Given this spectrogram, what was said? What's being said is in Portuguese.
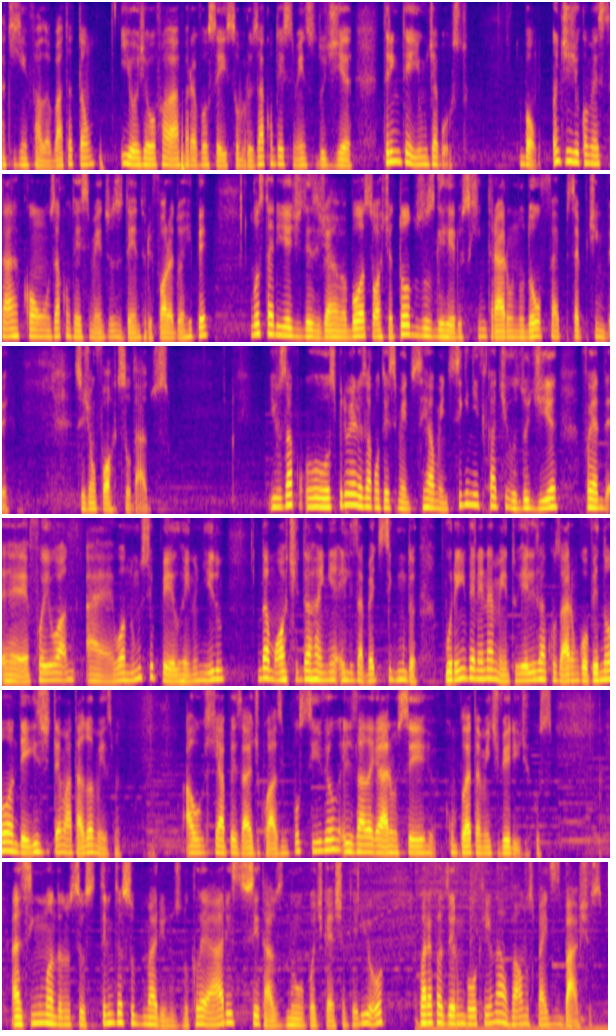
aqui quem fala é o Batatão e hoje eu vou falar para vocês sobre os acontecimentos do dia 31 de agosto. Bom, antes de começar com os acontecimentos dentro e fora do RP, gostaria de desejar boa sorte a todos os guerreiros que entraram no Dolphep September. Sejam fortes soldados. E os, os, primeiros acontecimentos realmente significativos do dia foi, é, foi o, é, o anúncio pelo Reino Unido da morte da rainha Elizabeth II por envenenamento e eles acusaram o governo holandês de ter matado a mesma. Algo que, apesar de quase impossível, eles alegaram ser completamente verídicos. Assim, mandando seus 30 submarinos nucleares, citados no podcast anterior, para fazer um bloqueio naval nos Países Baixos.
